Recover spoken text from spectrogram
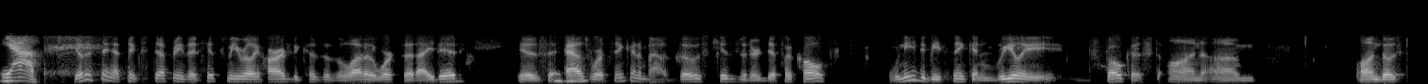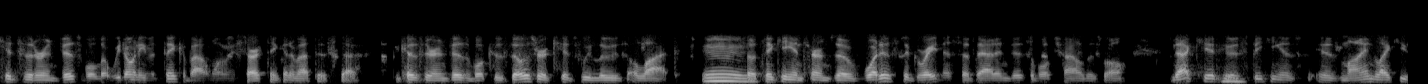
Yeah. The other thing I think, Stephanie, that hits me really hard because of a lot of the work that I did is mm-hmm. as we're thinking about those kids that are difficult, we need to be thinking really focused on um, on those kids that are invisible that we don't even think about when we start thinking about this stuff because they're invisible because those are kids we lose a lot. Mm. So thinking in terms of what is the greatness of that invisible child as well. That kid who is mm. speaking his his mind, like you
